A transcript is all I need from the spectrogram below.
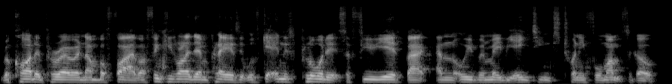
Ricardo Pereira, number five, I think he's one of them players that was getting his plaudits a few years back and or even maybe 18 to 24 months ago.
